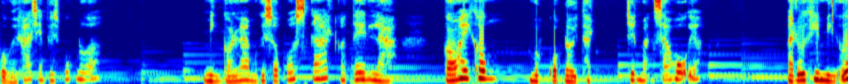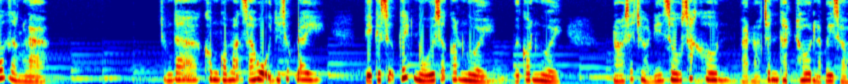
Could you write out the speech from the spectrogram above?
của người khác trên facebook nữa. Mình có làm một cái số postcard có tên là có hay không một cuộc đời thật trên mạng xã hội á. Và đôi khi mình ước rằng là chúng ta không có mạng xã hội như trước đây, vì cái sự kết nối giữa con người với con người nó sẽ trở nên sâu sắc hơn và nó chân thật hơn là bây giờ.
